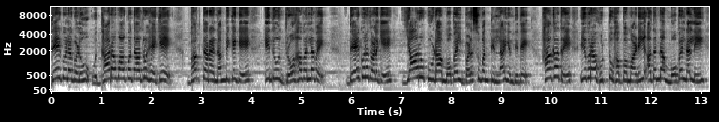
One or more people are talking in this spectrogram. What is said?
ದೇಗುಲಗಳು ಉದ್ಧಾರವಾಗೋದಾದ್ರೂ ಹೇಗೆ? ಭಕ್ತರ ನಂಬಿಕೆಗೆ ಇದು ದ್ರೋಹವಲ್ಲವೇ? ದೇಗುಲದೊಳಗೆ ಯಾರೂ ಕೂಡ ಮೊಬೈಲ್ ಬಳಸುವಂತಿಲ್ಲ ಎಂದಿದೆ. ಹಾಗಾದ್ರೆ ಇವರ ಹುಟ್ಟು ಹಬ್ಬ ಮಾಡಿ ಅದನ್ನ ಮೊಬೈಲ್ನಲ್ಲಿ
